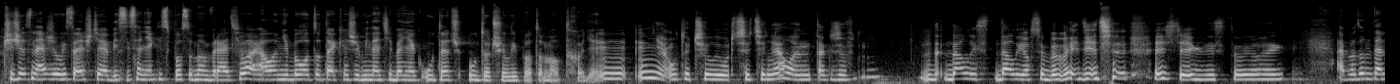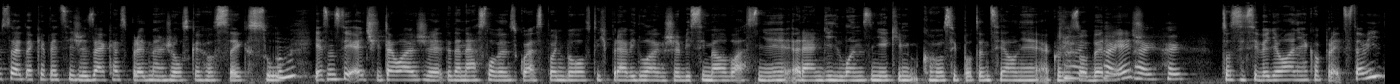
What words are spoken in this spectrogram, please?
Čiže snažili sa ešte, aby si sa nejakým spôsobom vrátila, Aj. ale nebolo to také, že by na teba nejak útač, útočili po tom odchode? Mm, nie, útočili určite nie, len tak, že dali, dali o sebe vedieť, že ešte existujú. Hej. A potom tam sú aj také veci, že zákaz predmanželského sexu. Uh-huh. Ja som si aj čítala, že teda na Slovensku aspoň bolo v tých pravidlách, že by si mal vlastne randiť len s niekým, koho si potenciálne akože hej, zoberieš. Hej, hej, hej. To si si vedela nejako predstaviť?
